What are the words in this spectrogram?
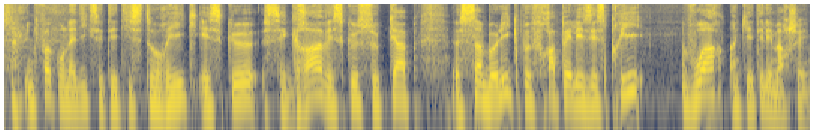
Une fois qu'on a dit que c'était historique, est-ce que c'est grave? Est-ce que ce cap symbolique peut frapper les esprits, voire inquiéter les marchés?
